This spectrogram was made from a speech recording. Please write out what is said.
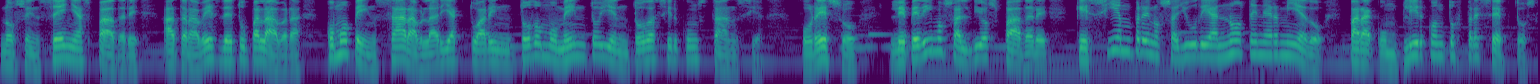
Nos enseñas, Padre, a través de tu palabra, cómo pensar, hablar y actuar en todo momento y en toda circunstancia, por eso le pedimos al Dios Padre que siempre nos ayude a no tener miedo para cumplir con tus preceptos,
